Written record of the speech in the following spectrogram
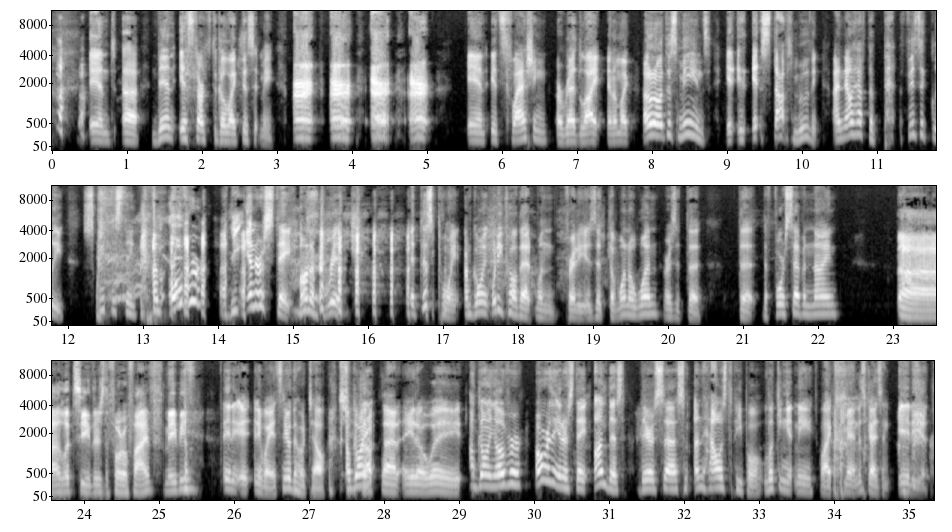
and uh, then it starts to go like this at me. "Er, er, er, er," and it's flashing a red light. And I'm like, I don't know what this means. It, it, it stops moving. I now have to pa- physically scoot this thing. I'm over the interstate on a bridge. At this point, I'm going, what do you call that one, Freddie? Is it the 101 or is it the the the 479? Uh, let's see. There's the 405, maybe. The- Any, anyway, it's near the hotel. I'm going Drop that 808. I'm going over over the interstate on this. There's uh, some unhoused people looking at me like, man, this guy's an idiot.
